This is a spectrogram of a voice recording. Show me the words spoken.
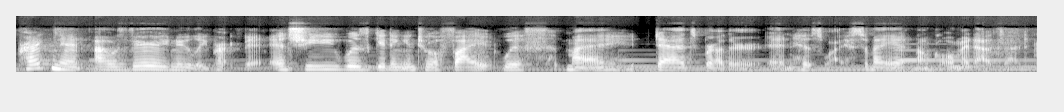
pregnant, I was very newly pregnant, and she was getting into a fight with my dad's brother and his wife, so my aunt and uncle on my dad's side.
